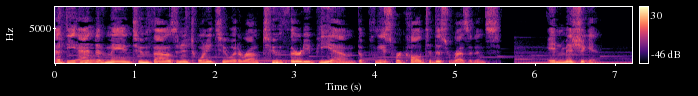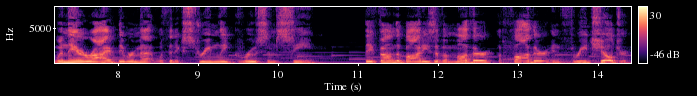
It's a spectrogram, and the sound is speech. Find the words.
At the end of May in 2022, at around 2.30 p.m., the police were called to this residence in Michigan. When they arrived, they were met with an extremely gruesome scene. They found the bodies of a mother, a father, and three children.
